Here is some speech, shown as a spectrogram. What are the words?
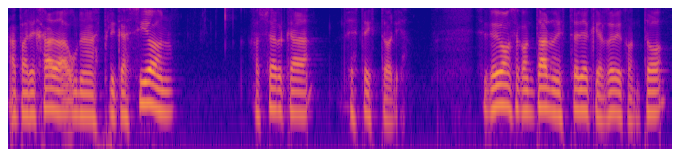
aparejada una explicación acerca de esta historia. Así que hoy vamos a contar una historia que el Rebe contó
